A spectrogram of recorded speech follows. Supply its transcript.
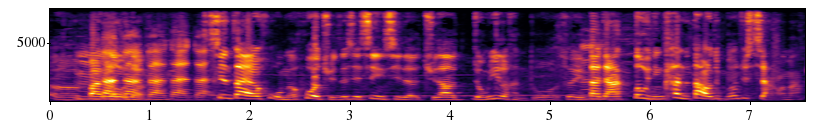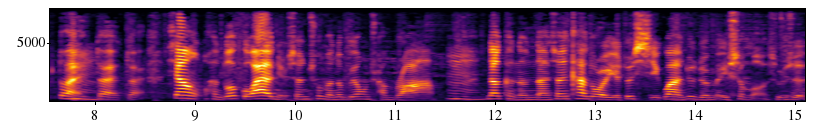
呃嗯半露对对对。对对，现在我们获取这些信息的渠道容易了很多，所以大家都已经看得到了，就不用去想了嘛。对嗯对对，像很多国外的女生出门都不用穿 bra，嗯，那可能男生看多了也就习惯，就觉得没什么，是不是？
